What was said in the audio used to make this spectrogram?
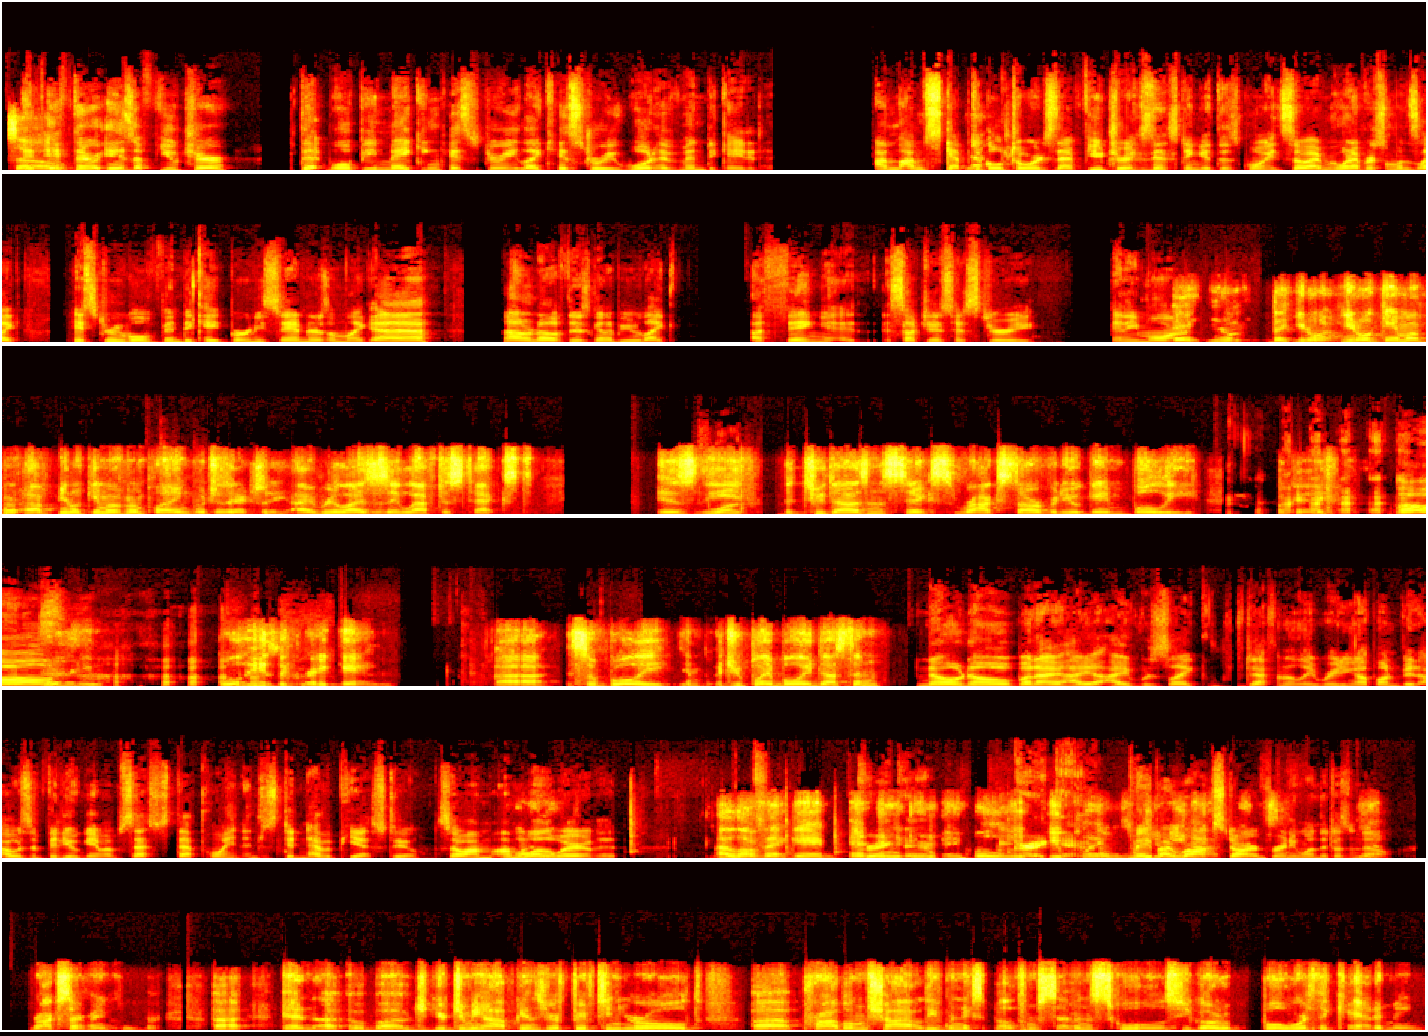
So if, if there is a future that will be making history, like history would have vindicated him. I'm I'm skeptical towards that future existing at this point. So every, whenever someone's like history will vindicate Bernie Sanders, I'm like, eh, I don't know if there's going to be like a thing eh, such as history anymore. Hey, you know that you know what you know what game I've been, uh, you know game I've been playing, which is actually I realize is a leftist text, is the What? the 2006 Rockstar video game Bully. Okay, Oh, Bully, Bully is a great game. Uh, so Bully, did you play Bully, Dustin? no, no, but I, I I was like definitely reading up on vid. I was a video game obsessed at that point and just didn't have a PS2, so I'm I'm well, Well, aware of it. I love that game. And Great in, game. in, in Bully, Great you game. play as Made by Rockstar Hopkins. for anyone that doesn't Yeah. know. Rockstar Vancouver. Uh, and uh, uh, you're Jimmy Hopkins. You're a 15 year old uh, problem child. You've been expelled from seven schools. You go to Bullworth Academy.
